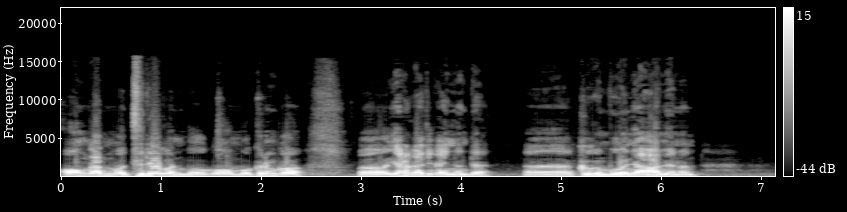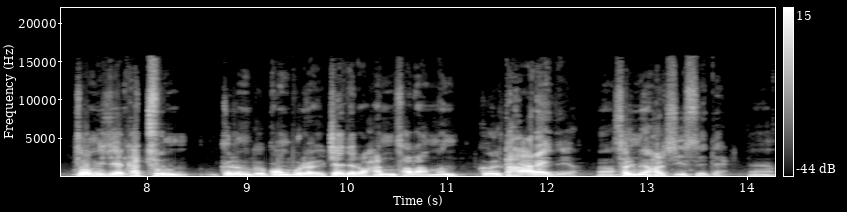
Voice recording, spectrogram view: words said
온갖 뭐 주력은 뭐고 뭐 그런 거 어, 여러 가지가 있는데 어, 그거 뭐냐 하면은 좀 이제 갖춘 그런 그 공부를 제대로 한 사람은 그걸 다 알아야 돼요. 어, 설명할 수 있어야 돼. 어.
